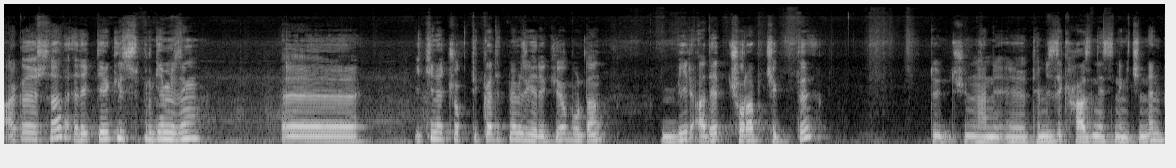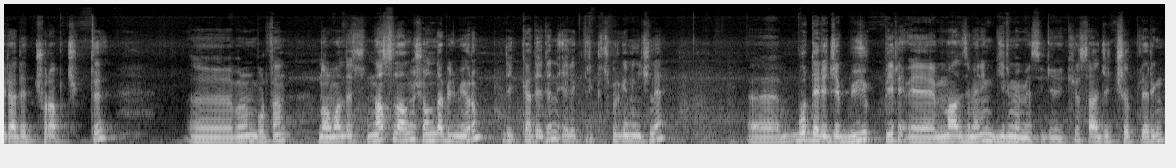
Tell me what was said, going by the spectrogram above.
Arkadaşlar elektrikli süpürgemizin eee, içine çok dikkat etmemiz gerekiyor. Buradan bir adet çorap çıktı. Dü- Düşünün hani eee, temizlik haznesinin içinden bir adet çorap çıktı. Eee, bunun buradan normalde nasıl almış onu da bilmiyorum. Dikkat edin elektrikli süpürgenin içine eee, bu derece büyük bir eee, malzemenin girmemesi gerekiyor. Sadece çöplerin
